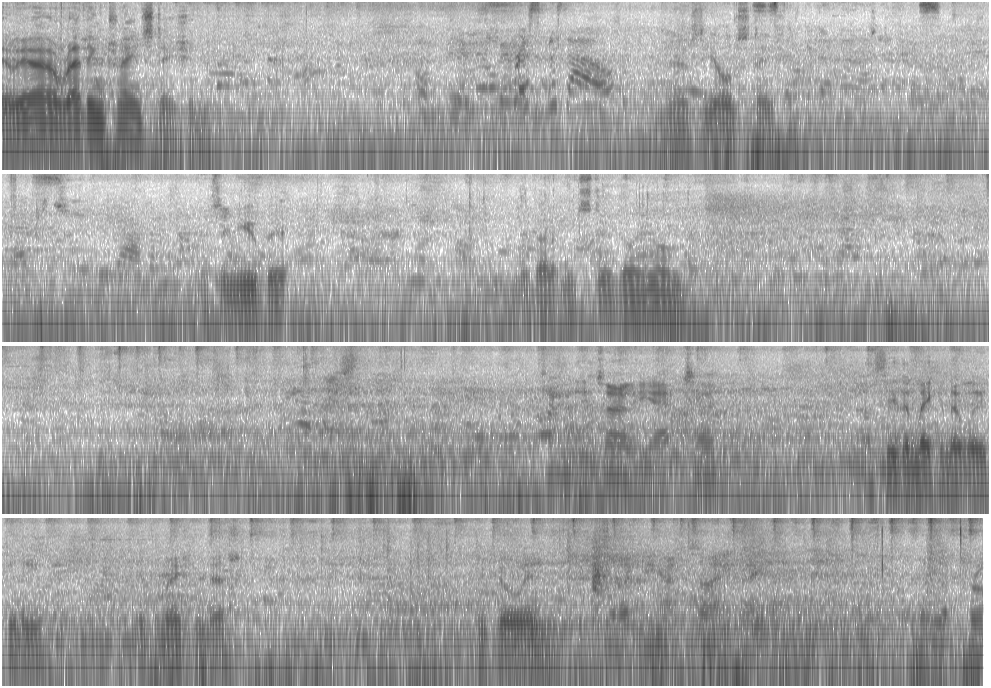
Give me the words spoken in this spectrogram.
Here we are, Reading train station. Christmas owl. There's the old station. There's the new bit. Development still going on. It's early yet, so I see them making their way to the information desk. We go in.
